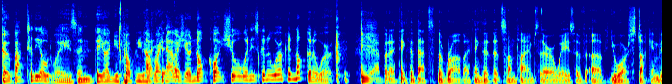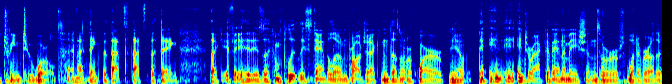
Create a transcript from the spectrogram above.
go back to the old ways. And the only problem you have right now is you're not quite sure when it's going to work and not going to work. Yeah, but I think that that's the rub. I think that, that sometimes there are ways of, of you are stuck in between two worlds, and I think that that's that's the thing. Like if it is a completely standalone project and doesn't require you know in, in- interactive animations or whatever other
